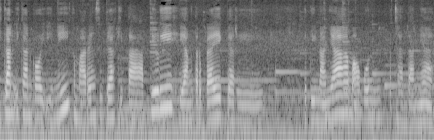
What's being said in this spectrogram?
ikan-ikan koi ini kemarin sudah kita pilih yang terbaik dari betinanya maupun pejantannya.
